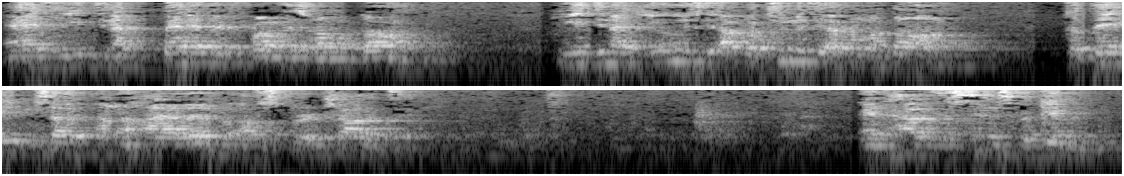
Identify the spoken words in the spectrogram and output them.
and he did not benefit from his Ramadan. He did not use the opportunity of Ramadan to take himself on a higher level of spirituality and have his sins forgiven.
